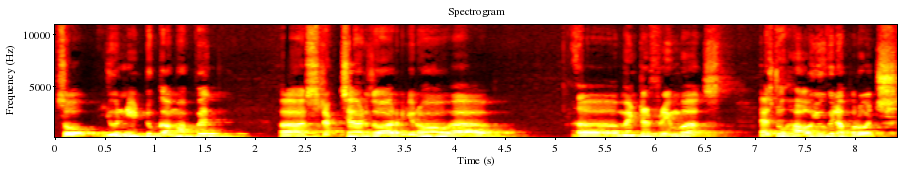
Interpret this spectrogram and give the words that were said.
So you need to come up with uh, structures or you know uh, uh, mental frameworks as to how you will approach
